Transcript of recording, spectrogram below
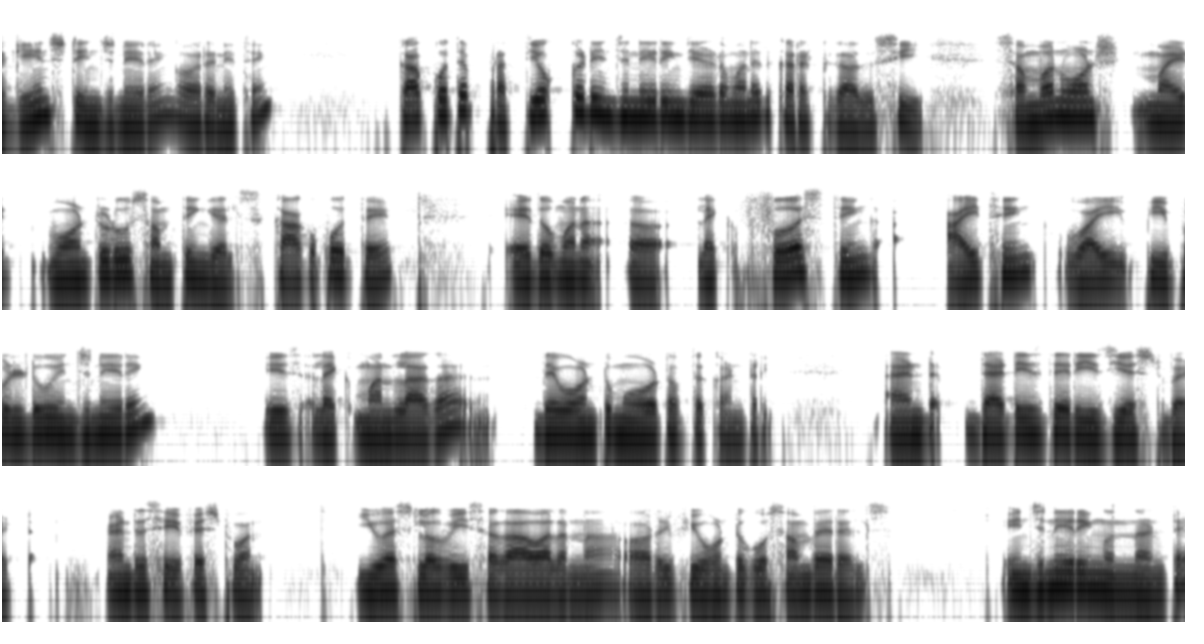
against engineering or anything. కాకపోతే ప్రతి ఒక్కటి ఇంజనీరింగ్ చేయడం అనేది కరెక్ట్ కాదు. See someone wants might want to do something else. కాకపోతే ఏదో మన like first thing I think why people do engineering is like మనలాగా they want to move out of the country and that is their easiest bet and the safest one యూఎస్లో వీసా కావాలన్నా or if you want to go somewhere else engineering ఉందంటే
